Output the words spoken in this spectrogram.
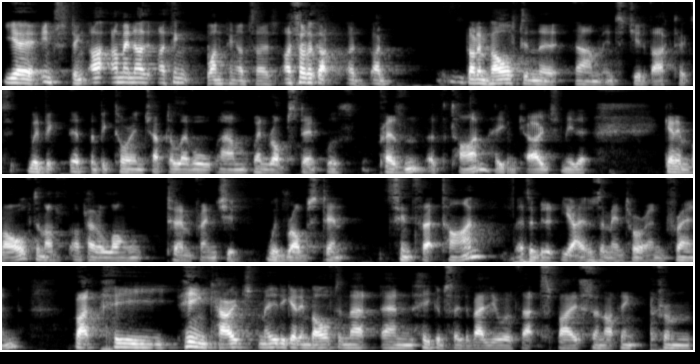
Yeah, interesting. I, I mean, I, I, think one thing I'd say is I sort of got, I, I got involved in the um, Institute of Architects with at the Victorian chapter level um, when Rob Stent was president at the time. He encouraged me to get involved, and I've I've had a long term friendship with Rob Stent since that time. As a bit, yeah, as a mentor and friend but he he encouraged me to get involved in that and he could see the value of that space and i think from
